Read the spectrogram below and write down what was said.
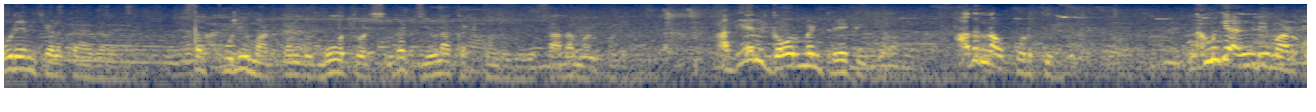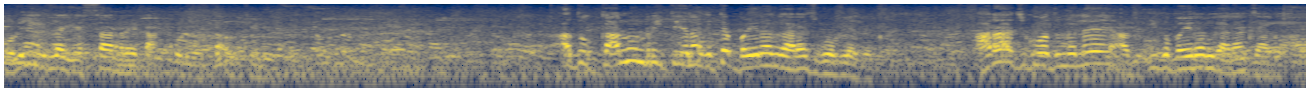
ಅವ್ರೇನು ಕೇಳ್ತಾ ಇದ್ದಾರೆ? ಸರ್, ಕೂಲಿ ಮಾಡ್ಕೊಂಡು ಮೂವತ್ತು ವರ್ಷದಿಂದ ಜೀವನ ಕಟ್ಕೊಂಡಿದ್ದೀವಿ, ಸಾಲ ಮಾಡ್ಕೊಂಡಿದ್ದೀವಿ. ಅದೇನು ಗೌರ್ಮೆಂಟ್ ರೇಟ್ ಇದೆಯೋ? ಅದನ್ನು ನಾವು ಕೊಡ್ತೀವಿ. ನಮಗೆ ಅಂಗಡಿ ಮಾಡ್ಕೊಳ್ಳಿ, ಇಲ್ಲ ಎಸ್ ಆರ್ ರೇಟ್ ಹಾಕ್ಕೊಳ್ಳಿ ಅಂತ ಅವ್ರು ಕೇಳಿದ್ದಾರೆ ಅದು ಕಾನೂನು ರೀತಿ ಏನಾಗುತ್ತೆ? ಬಹಿರಂಗ ಹರಾಜ್ಗೆ ಹೋಗಲೇಬೇಕು. ಹರಾಜ್ಗೆ ಹೋದ್ಮೇಲೆ ಅದು ಈಗ ಬಹಿರಂಗ ಹರಾಜ್ ಆಗುತ್ತೆ.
